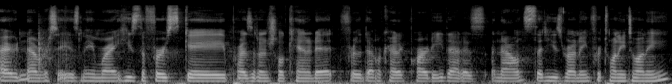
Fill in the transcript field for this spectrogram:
I would never say his name right. He's the first gay presidential candidate for the Democratic Party that has announced that he's running for 2020.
